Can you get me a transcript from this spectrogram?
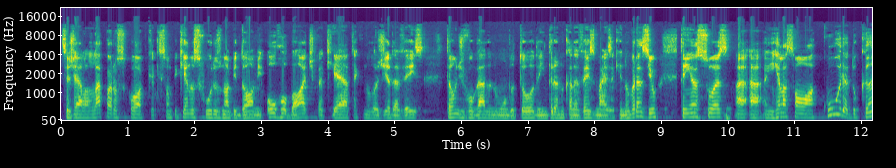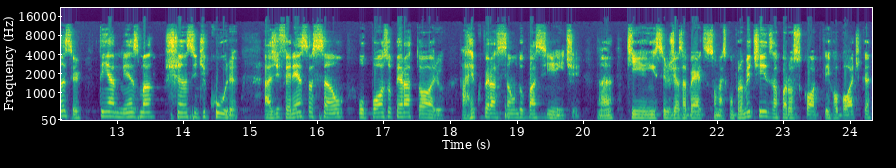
seja ela laparoscópica, que são pequenos furos no abdômen, ou robótica, que é a tecnologia da vez, tão divulgada no mundo todo, entrando cada vez mais aqui no Brasil, tem as suas, a, a, em relação à cura do câncer, tem a mesma chance de cura. As diferenças são o pós-operatório, a recuperação do paciente. Né, que em cirurgias abertas são mais comprometidas, laparoscópica e robótica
